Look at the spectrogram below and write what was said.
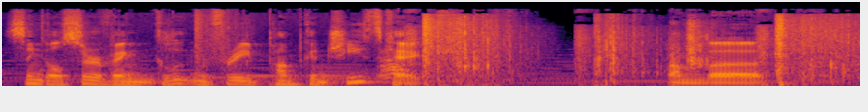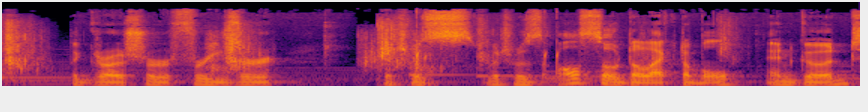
single serving gluten free pumpkin cheesecake from the the grocer freezer, which was which was also delectable and good.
